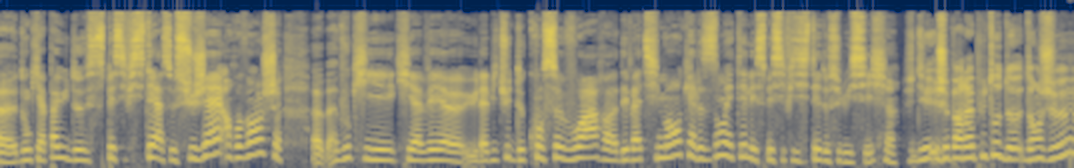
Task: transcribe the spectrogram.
euh, donc il n'y a pas eu de spécificité à ce sujet. En revanche, bah, vous qui avez eu l'habitude de concevoir des bâtiments, quelles ont été les spécificités de celui-ci? Je, je parlerai plutôt d'enjeux.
